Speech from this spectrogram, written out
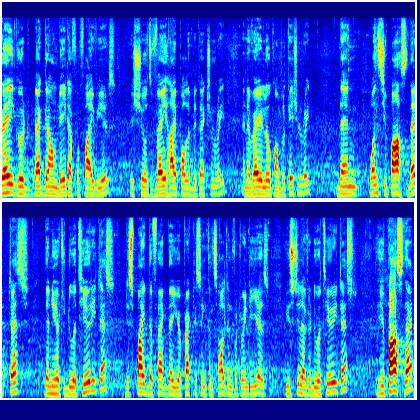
very good background data for five years, which shows very high polyp detection rate and a very low complication rate. Then once you pass that test, then you have to do a theory test. Despite the fact that you're practicing consultant for 20 years, you still have to do a theory test. If you pass that,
